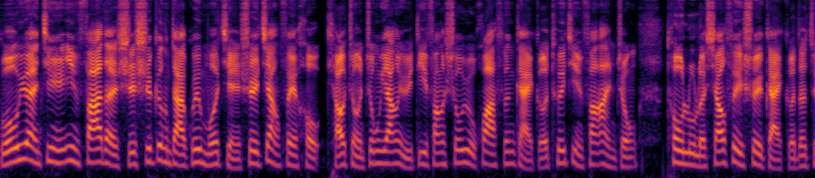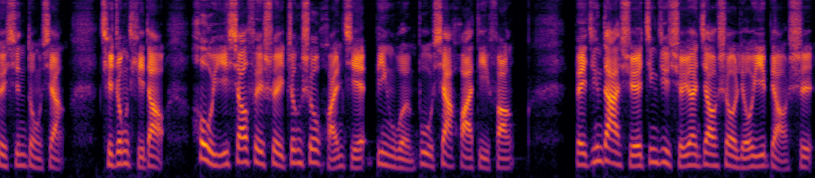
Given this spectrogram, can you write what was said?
国务院近日印发的实施更大规模减税降费后，调整中央与地方收入划分改革推进方案中，透露了消费税改革的最新动向，其中提到后移消费税征收环节，并稳步下划地方。北京大学经济学院教授刘怡表示，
